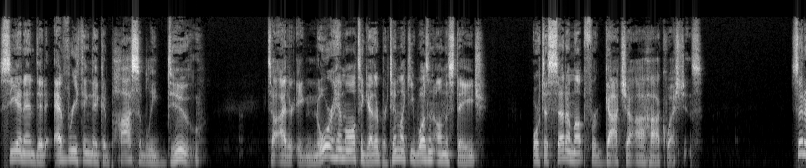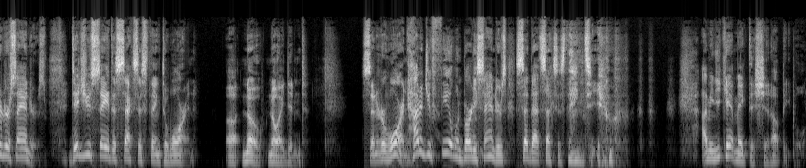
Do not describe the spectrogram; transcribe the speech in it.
CNN did everything they could possibly do to either ignore him altogether, pretend like he wasn't on the stage, or to set him up for gotcha aha questions. Senator Sanders, did you say the sexist thing to Warren? Uh, no, no, I didn't. Senator Warren, how did you feel when Bernie Sanders said that sexist thing to you? I mean, you can't make this shit up, people.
